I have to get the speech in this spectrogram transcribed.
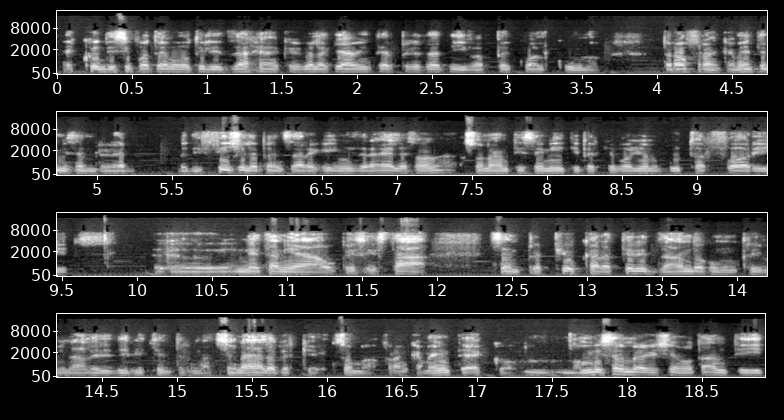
e quindi si poteva utilizzare anche quella chiave interpretativa per qualcuno, però francamente mi sembrerebbe difficile pensare che in Israele sono, sono antisemiti perché vogliono buttare fuori eh, Netanyahu che si sta sempre più caratterizzando come un criminale di diritto internazionale perché insomma francamente ecco non mi sembra che ci siano tanti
